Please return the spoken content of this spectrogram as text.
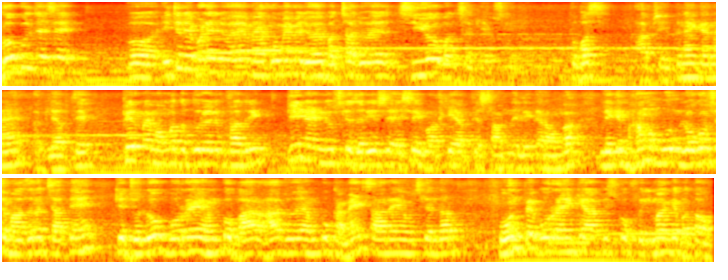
गोकुल जैसे इतने बड़े जो है महकूमे में जो है बच्चा जो है सीईओ बन सके उसके तो बस आपसे इतना ही कहना है, अगले हफ़्ते फिर मैं Mohammed Abdul Khadri T nine news के ज़रिए से ऐसे ही वाक्य आपके सामने लेकर आऊँगा। लेकिन हम उन लोगों से माजरत चाहते हैं कि जो लोग बोल रहे हैं, हमको बार हार जो है, हमको कमेंट्स आ रहे हैं उसके अंदर फ़ोन पे बोल रहे हैं कि आप इसको फिल्मा के बताओ।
